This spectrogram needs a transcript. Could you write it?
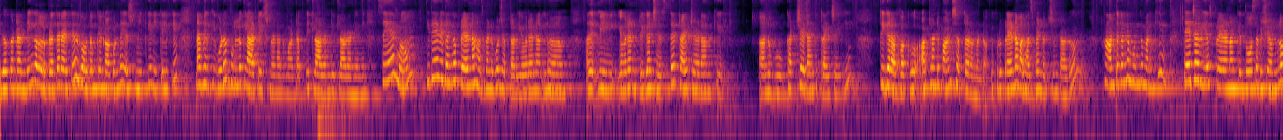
ఇదొకటండి. ఇంకా వాళ్ళ బ్రదర్ అయితే గౌతమ్కే కాకుండా యష్మికి నిఖిల్కి నబిల్కి కూడా ఫుల్ క్లారిటీ ఇచ్చినాడు అనమాట ఇట్లా ఆడండి ఇట్లా ఆడండి అని. సేమ్ ఇదే విధంగా ప్రేరణ హస్బెండ్ కూడా చెప్తాడు. ఎవరైనా అదే మీ ఎవరైనా ట్రిగర్ చేస్తే ట్రై చేయడానికి నువ్వు కట్ చేయడానికి ట్రై చెయ్యి. ట్రిగర్ అవ్వకు. అట్లాంటి పాయింట్స్ చెప్తాడనమాట. ఇప్పుడు ప్రేరణ వాళ్ళ హస్బెండ్ వచ్చింటాడు. అంతకన్నా ముందు మనకి తేజ విఎస్ ప్రేరణకి దోశ విషయంలో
